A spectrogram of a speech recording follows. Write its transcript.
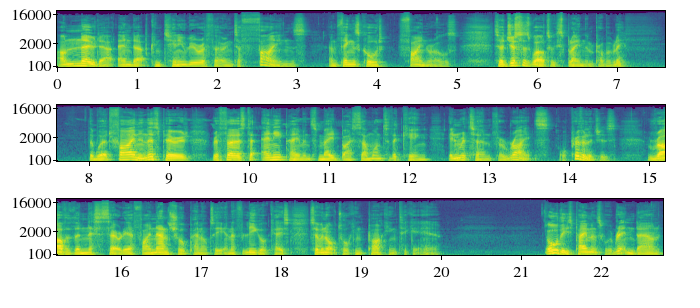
I'll no doubt end up continually referring to fines and things called fine rolls, so just as well to explain them probably. The word fine in this period refers to any payments made by someone to the king in return for rights or privileges, rather than necessarily a financial penalty in a legal case, so we're not talking parking ticket here. All these payments were written down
